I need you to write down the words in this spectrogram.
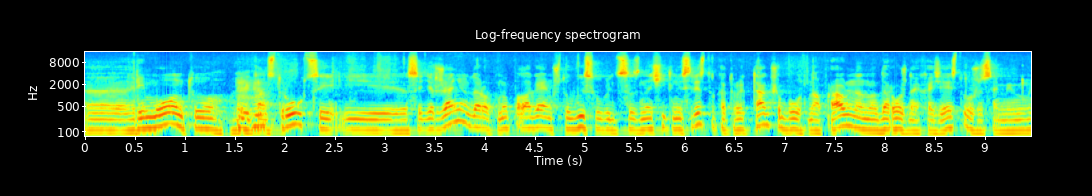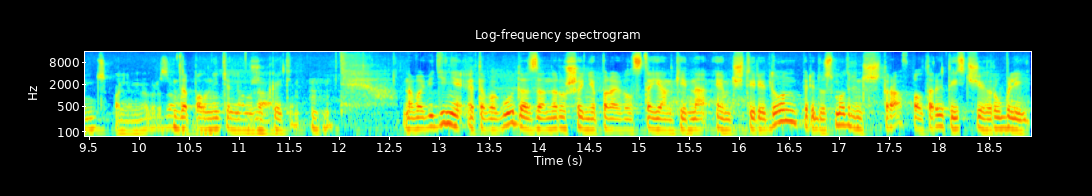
э, ремонту, реконструкции и содержанию дорог, мы полагаем, что высвободятся значительные средства, которые также будут направлены на дорожное хозяйство уже самими муниципальными образованиями. Дополнительно уже да. к этим. Угу. Нововведение этого года за нарушение правил стоянки на М4 Дон предусмотрен штраф полторы тысячи рублей.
